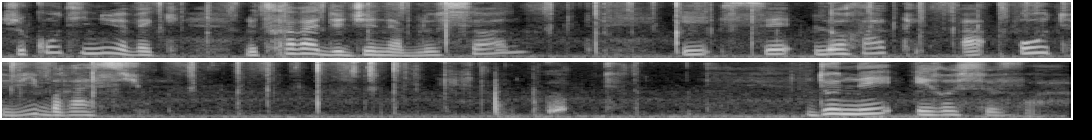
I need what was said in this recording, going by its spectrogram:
Je continue avec le travail de Jenna Blossom et c'est l'oracle à haute vibration. Donner et recevoir.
